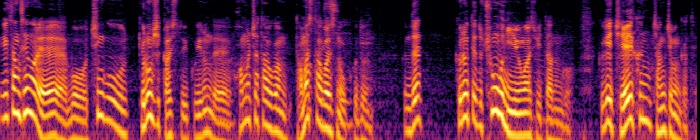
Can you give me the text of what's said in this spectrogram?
일상생활에 뭐 친구 결혼식 갈 수도 있고 이런데 화물차 타고 가면 다마스 타고 갈 수는. 없거든. 근데 그럴 때도 충분히 이용할 수 있다는 거. 그게 제일 큰 장점인 것 같아.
